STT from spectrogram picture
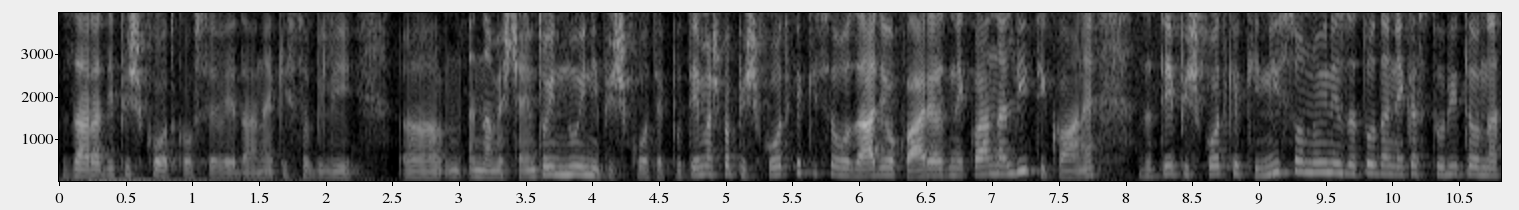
Zaradi piškotkov, seveda, ne, ki so bili uh, nameščeni. To je nujni piškotek. Potem imaš pa piškotke, ki se v zadju ukvarjajo z neko analitiko. Ne. Za te piškotke, ki niso nujni za to, da neka storitev na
